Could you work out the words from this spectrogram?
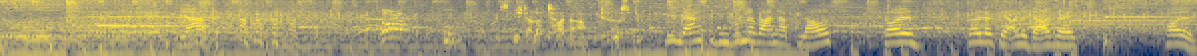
Ja, Du bist nicht aller Tage ab, hörst du? vielen Dank für den wunderbaren Applaus. Toll, toll, dass ihr alle da seid. Toll.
